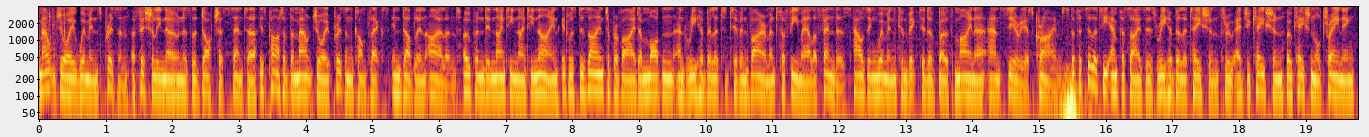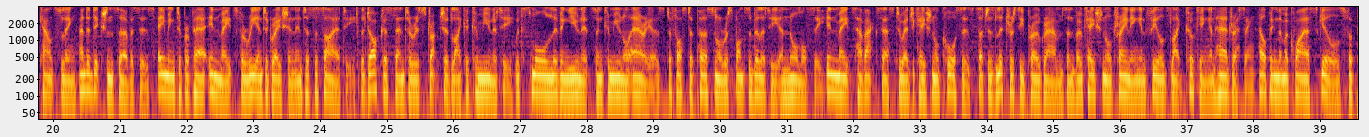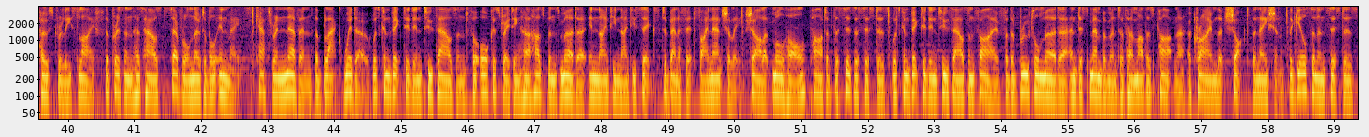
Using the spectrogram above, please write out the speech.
Mountjoy Women's Prison, officially known as the Dóchas Centre, is part of the Mountjoy Prison Complex in Dublin, Ireland. Opened in 1999, it was designed to provide a modern and rehabilitative environment for female offenders, housing women convicted of both minor and serious crimes. The facility emphasizes rehabilitation through education, vocational training, counseling, and addiction services, aiming to prepare inmates for reintegration into society. The Dóchas Centre is structured like a community, with small living units and communal areas to foster personal responsibility and normalcy. Inmates have access to educational courses such as literacy programs and vocational training in fields like cooking and hairdressing, helping them acquire skills for post-release life. The prison has housed several notable inmates. Catherine Nevin, the Black Widow, was convicted in 2000 for orchestrating her husband's murder in 1996 to benefit financially. Charlotte Mulhall, part of the Scissor Sisters, was convicted in 2005 for the brutal murder and dismemberment of her mother's partner, a crime that shocked the nation. The Gilson and sisters,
